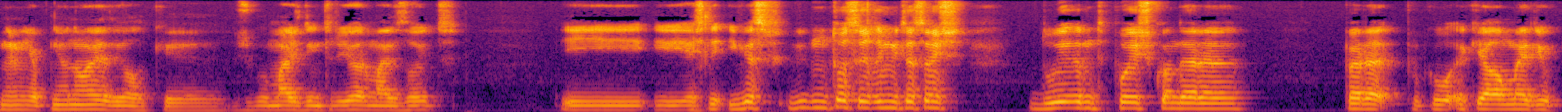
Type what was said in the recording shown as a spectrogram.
que, na minha opinião, não é dele, que jogou mais de interior, mais 8. E, e, e notou-se as limitações do William depois, quando era para. Porque aquele é o médio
